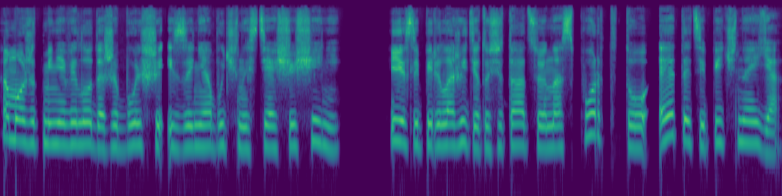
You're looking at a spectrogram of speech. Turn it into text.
А может, меня вело даже больше из-за необычности ощущений. Если переложить эту ситуацию на спорт, то это типичная я,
